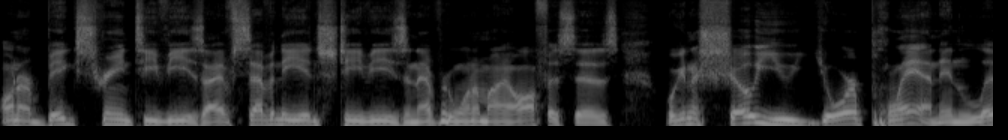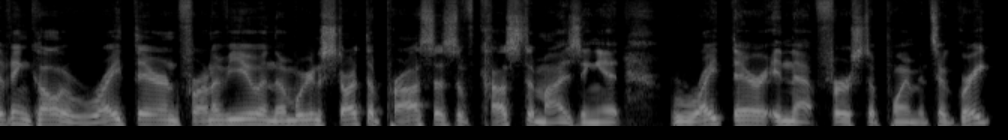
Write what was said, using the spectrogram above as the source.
on our big screen TVs. I have 70 inch TVs in every one of my offices. We're going to show you your plan in living color right there in front of you. And then we're going to start the process of customizing it right there in that first appointment. So great,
